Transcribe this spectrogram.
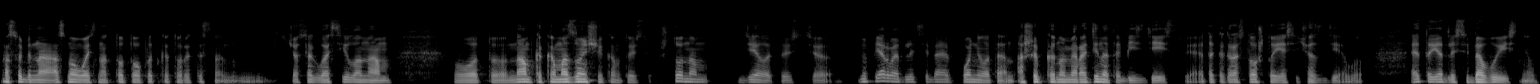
особенно основываясь на тот опыт, который ты сейчас огласила нам, вот, э, нам как амазонщикам, то есть что нам делать. То есть, э, ну, первое для себя, я понял, это ошибка номер один – это бездействие. Это как раз то, что я сейчас делаю. Это я для себя выяснил.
